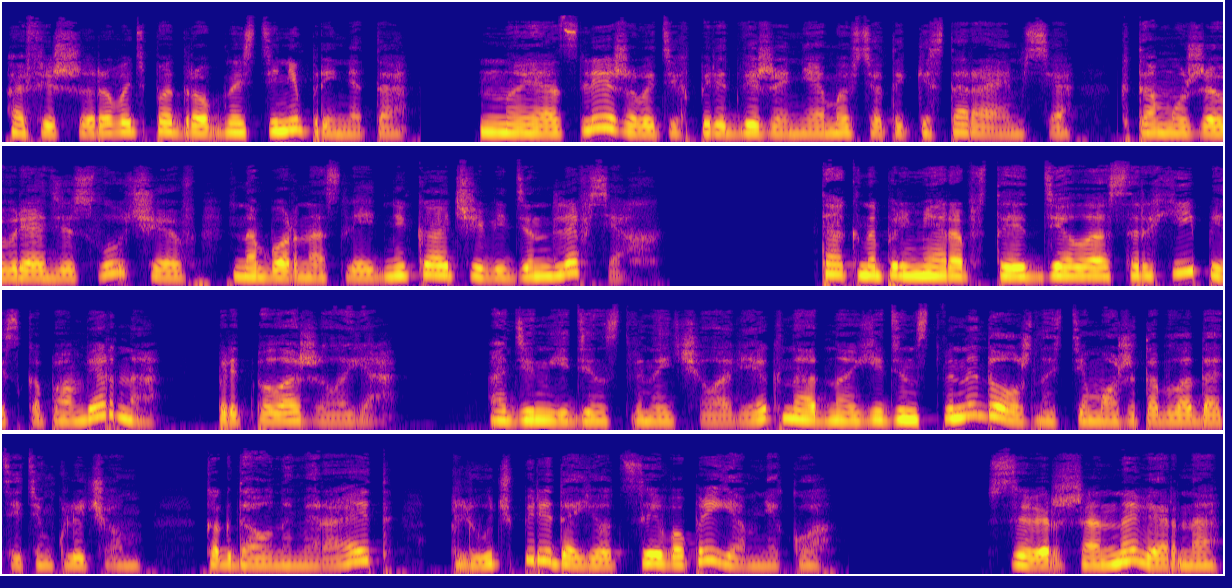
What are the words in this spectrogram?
афишировать подробности не принято. Но и отслеживать их передвижение мы все таки стараемся. К тому же в ряде случаев набор наследника очевиден для всех. «Так, например, обстоит дело с архиепископом, верно?» — предположила я. Один единственный человек на одной единственной должности может обладать этим ключом. Когда он умирает, ключ передается его преемнику. «Совершенно верно»,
